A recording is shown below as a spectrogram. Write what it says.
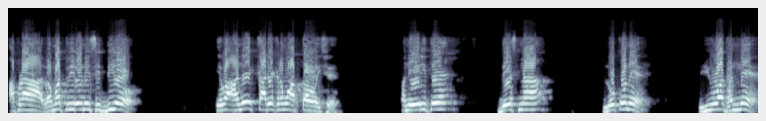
આપણા રમતવીરોની સિદ્ધિઓ એવા અનેક કાર્યક્રમો આપતા હોય છે. અને એ રીતે દેશના લોકોને યુવા ધનને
